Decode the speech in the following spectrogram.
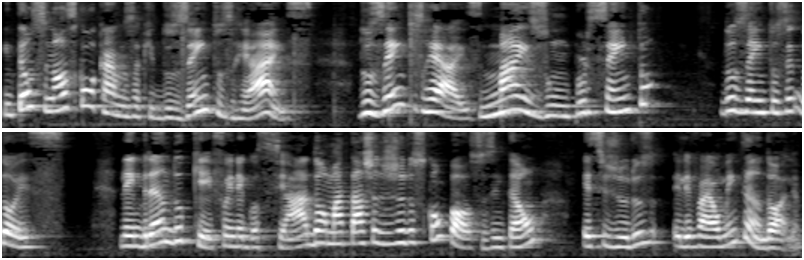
Então, se nós colocarmos aqui 200 reais, 200 reais mais 1%, 202. Lembrando que foi negociado a uma taxa de juros compostos, então esse juros ele vai aumentando. Olha,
